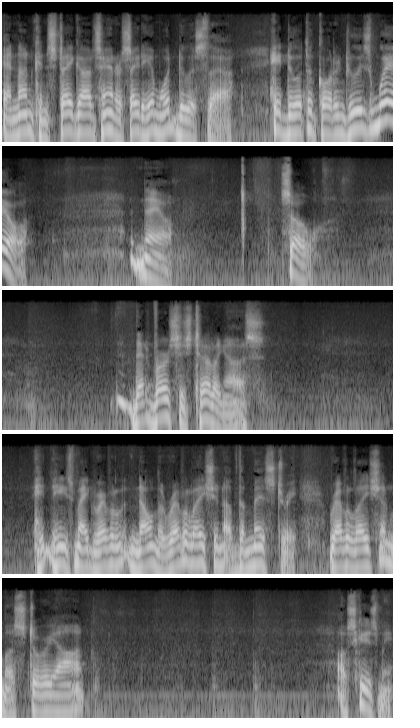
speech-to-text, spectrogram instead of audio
and none can stay God's hand or say to him, What doest thou? He doeth according to his will. Now, so, that verse is telling us he's made revel- known the revelation of the mystery. Revelation, mysterion. Oh, excuse me.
